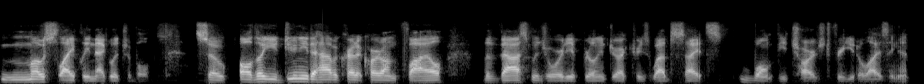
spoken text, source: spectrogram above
most likely negligible. So although you do need to have a credit card on file, the vast majority of Brilliant Directory's websites won't be charged for utilizing it.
